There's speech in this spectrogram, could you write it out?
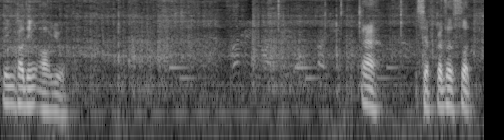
เด้งเขาเด้งออกอยู่ อะเสียบกันสดๆ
